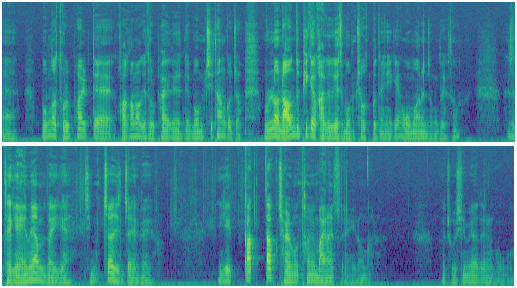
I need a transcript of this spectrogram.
예, 뭔가 돌파할 때 과감하게 돌파해야 되는데 멈칫한 거죠. 물론 라운드 피겨 가격에서 멈췄거든요. 이게 5만 원 정도에서. 그래서 되게 애매합니다. 이게 진짜 진짜 애매해요. 이게 까딱 잘못하면 마이너스예요. 이런 거. 조심해야 되는 거고.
